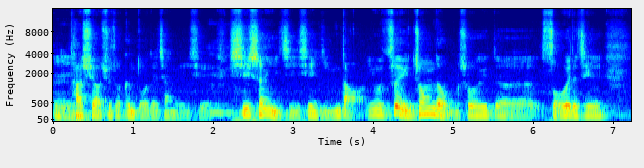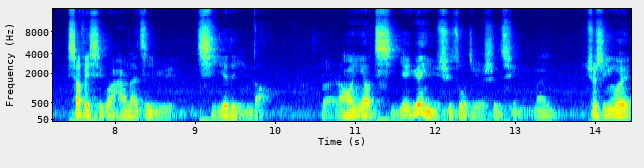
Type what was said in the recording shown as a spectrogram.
嗯，他需要去做更多的这样的一些牺牲以及一些引导，因为最终的我们说的所谓的这些消费习惯，还是来自于。企业的引导，对，然后要企业愿意去做这些事情，那确实因为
